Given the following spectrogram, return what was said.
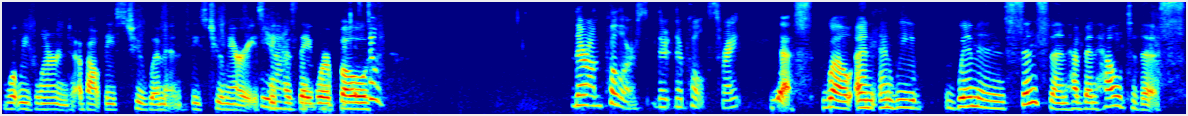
what we've learned about these two women, these two Marys, Yeah. because they were both They're on polars. They're, they're poles, right? Yes. Well, and and we women since then have been held to this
